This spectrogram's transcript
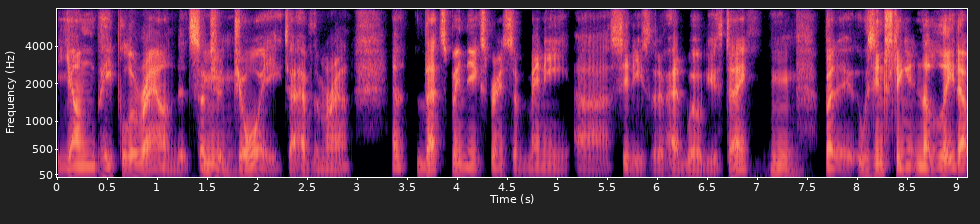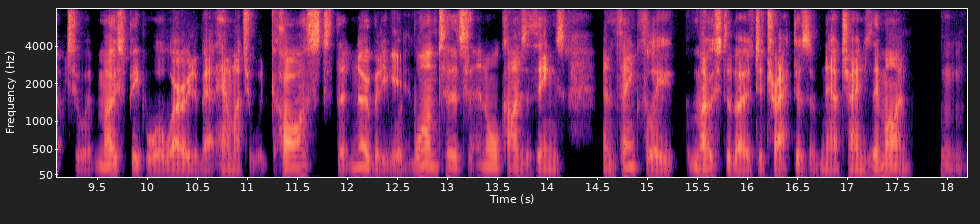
young people around. It's such mm. a joy to have them around. And that's been the experience of many uh, cities that have had World Youth Day. Mm. But it was interesting in the lead up to it, most people were worried about how much it would cost, that nobody yeah. would want it, and all kinds of things. And thankfully, most of those detractors have now changed their mind. Mm.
